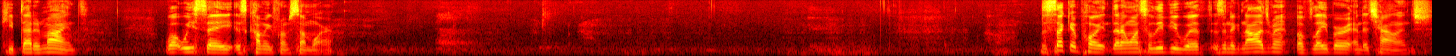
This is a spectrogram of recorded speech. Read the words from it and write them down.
Keep that in mind. What we say is coming from somewhere. The second point that I want to leave you with is an acknowledgement of labor and a challenge.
